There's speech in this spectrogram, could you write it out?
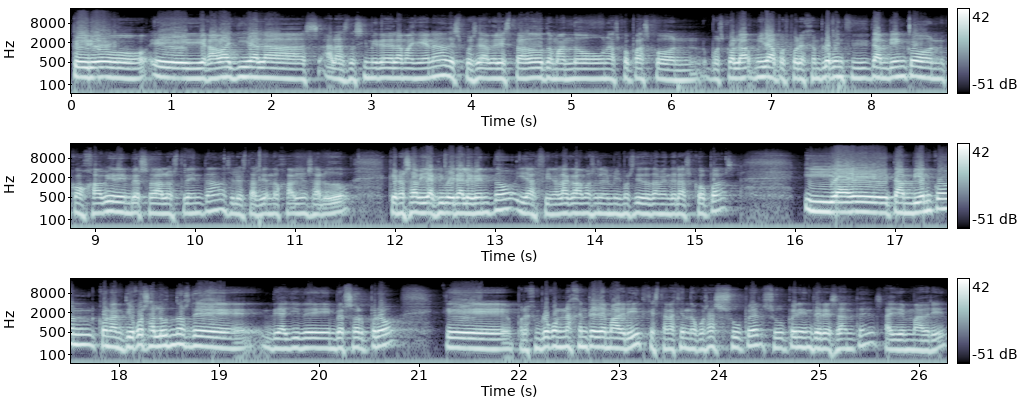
Pero eh, llegaba allí a las, a las dos y media de la mañana después de haber estado tomando unas copas con, pues con la, mira, pues por ejemplo coincidí también con, con Javi de Inversor a los 30, si lo estás viendo Javi, un saludo, que no sabía que iba a ir al evento y al final acabamos en el mismo sitio también de las copas. Y eh, también con, con, antiguos alumnos de, de allí de Inversor Pro que, por ejemplo, con una gente de Madrid que están haciendo cosas súper, súper interesantes ahí en Madrid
